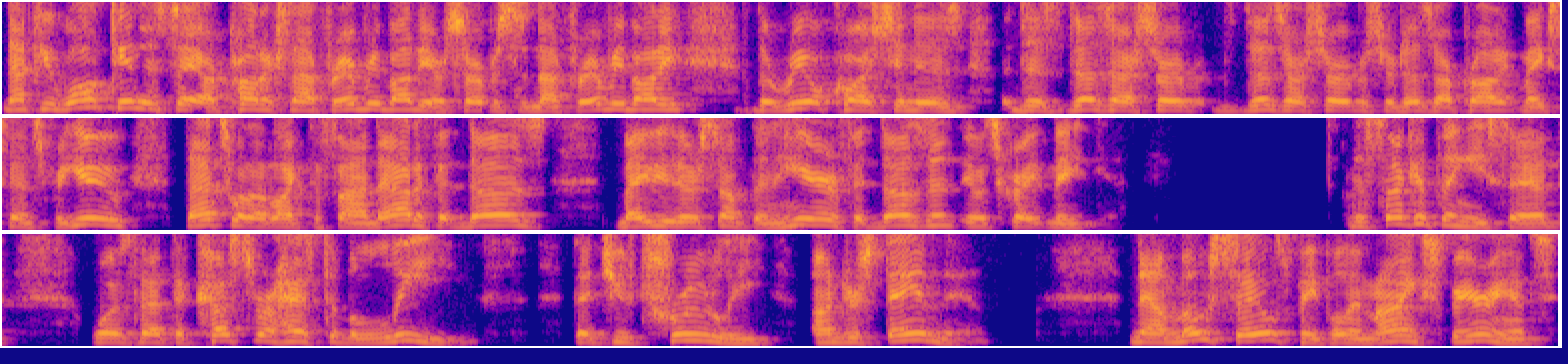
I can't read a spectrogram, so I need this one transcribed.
Now, if you walk in and say our product's not for everybody, our service is not for everybody, the real question is does does our serv- does our service or does our product make sense for you? That's what I'd like to find out. If it does, maybe there's something here. If it doesn't, it was great meeting you. The second thing he said was that the customer has to believe that you truly understand them. Now, most salespeople, in my experience,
